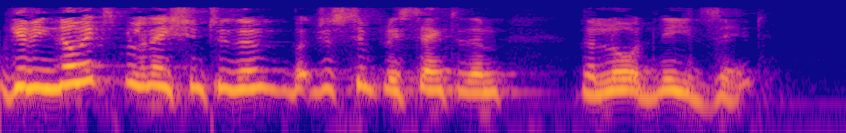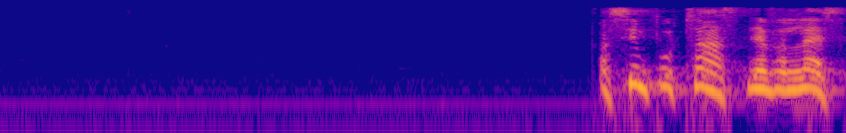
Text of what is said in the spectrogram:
Giving no explanation to them, but just simply saying to them, the Lord needs it. A simple task, nevertheless,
